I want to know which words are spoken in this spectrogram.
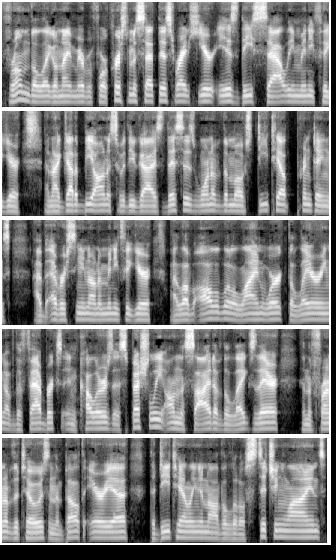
from the Lego Nightmare Before Christmas set. This right here is the Sally minifigure. And I gotta be honest with you guys, this is one of the most detailed printings I've ever seen on a minifigure. I love all the little line work, the layering of the fabrics and colors, especially on the side of the legs there, and the front of the toes and the belt area, the detailing and all the little stitching lines.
